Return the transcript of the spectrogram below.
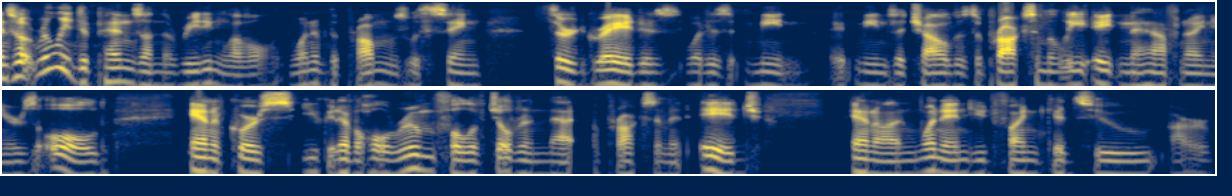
and so it really depends on the reading level. One of the problems with saying third grade is what does it mean? It means a child is approximately eight and a half, nine years old. And of course, you could have a whole room full of children that approximate age. And on one end, you'd find kids who are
